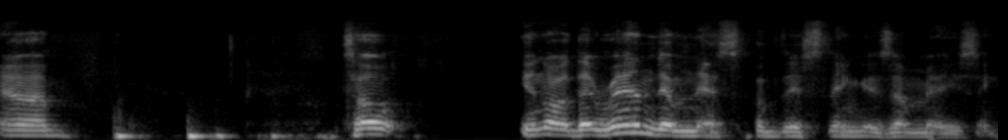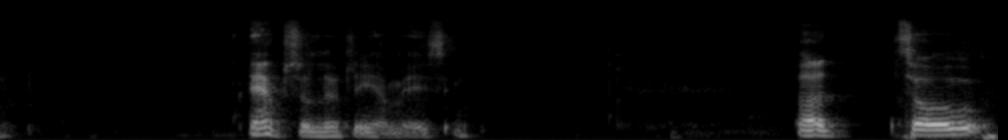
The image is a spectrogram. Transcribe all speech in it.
Um, so, you know, the randomness of this thing is amazing. Absolutely amazing. Uh, so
